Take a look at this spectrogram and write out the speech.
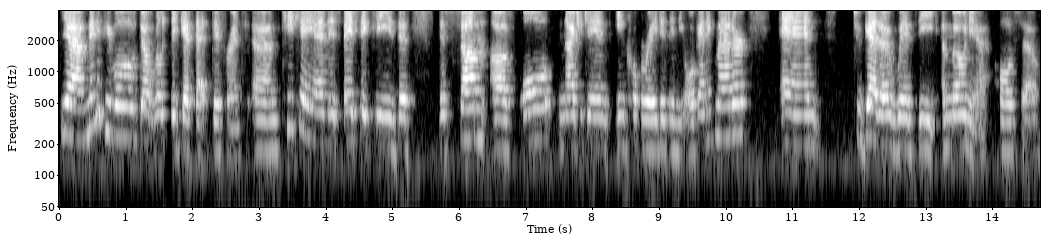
Yeah, many people don't really get that different. Um, TKN is basically the the sum of all nitrogen incorporated in the organic matter and together with the ammonia also.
